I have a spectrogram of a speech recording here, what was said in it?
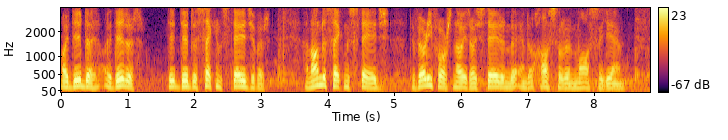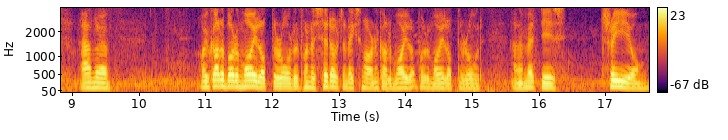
I did I did it. Did did the second stage of it, and on the second stage, the very first night I stayed in the in the hostel in Mos again, and. Uh, I got about a mile up the road. When I set out the next morning, I got a mile about a mile up the road, and I met these three young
